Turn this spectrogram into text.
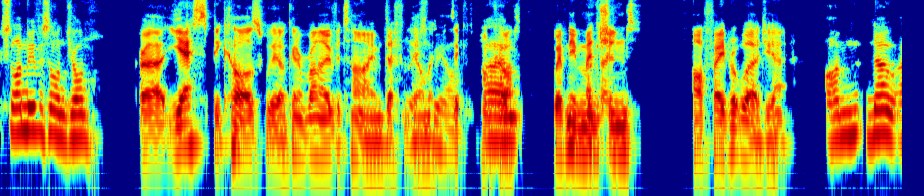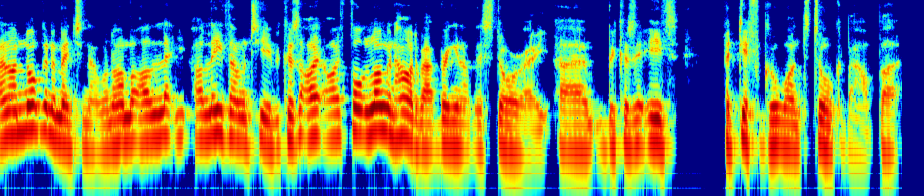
Shall I move us on, John? Uh, yes, because we are going to run over time, definitely yes, on the podcast. Um, we haven't even mentioned okay. our favourite word yet. I'm no, and I'm not going to mention that one. i will let you, I'll leave that one to you because I, I thought long and hard about bringing up this story um, because it is a difficult one to talk about. But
